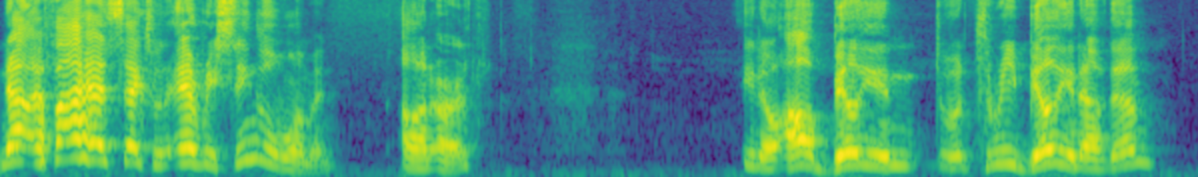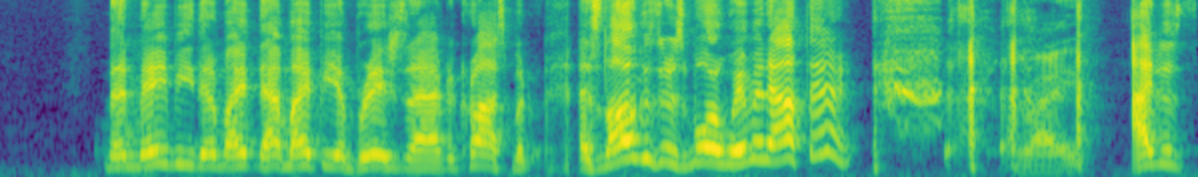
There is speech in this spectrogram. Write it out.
Now, if I had sex with every single woman on earth, you know, all billion, three billion of them, then maybe there might that might be a bridge that I have to cross. But as long as there's more women out there, right? I just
